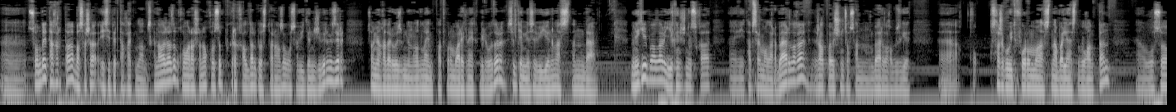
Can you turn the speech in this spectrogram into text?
ә, сондай тақырыптағы басқаша есептер талқылайтын боламыз. Каналға жазып қоңырау шана қосып пікір қалдырып достарыңызға осы видеоны жіберіңіздер. Сонымен қатар өзімнің онлайн платформа бар екенін айтқым келіп отыр. Сілтемесі видеоның астында. Мінекей балалар екінші нұсқа ә, тапсырмалар барлығы. Жалпы үшінші тоқсанның барлығы бізге ә, қысқаша көбейту формуласына байланысты болғандықтан осы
